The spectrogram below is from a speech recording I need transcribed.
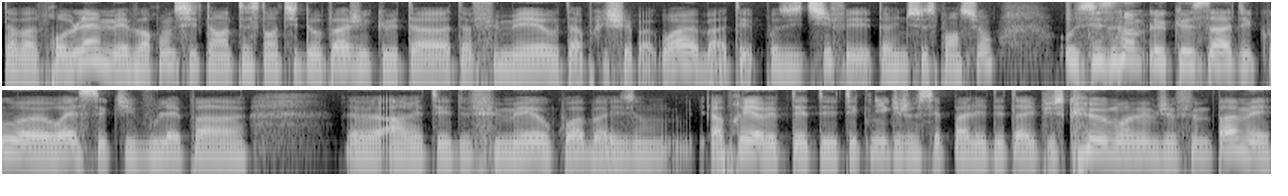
t'as pas de problème, mais par contre, si t'as un test antidopage et que t'as as fumé ou t'as pris je sais pas quoi, bah t'es positif et t'as une suspension aussi simple que ça. Du coup, euh, ouais, ceux qui voulaient pas euh, arrêter de fumer ou quoi, bah ils ont. Après, il y avait peut-être des techniques, je sais pas les détails puisque moi-même je fume pas, mais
